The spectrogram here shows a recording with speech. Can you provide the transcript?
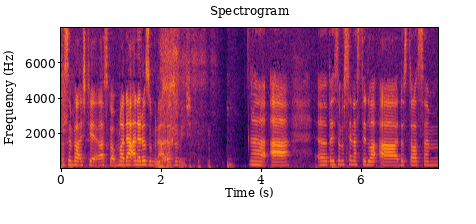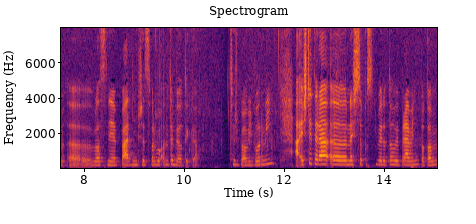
To jsem byla ještě, lásko, mladá a nerozumná, rozumíš? A, a e, tady jsem prostě nastydla a dostala jsem e, vlastně pár dní před svatbou antibiotika, což bylo výborný. A ještě teda, e, než se pustíme do toho vyprávění potom,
